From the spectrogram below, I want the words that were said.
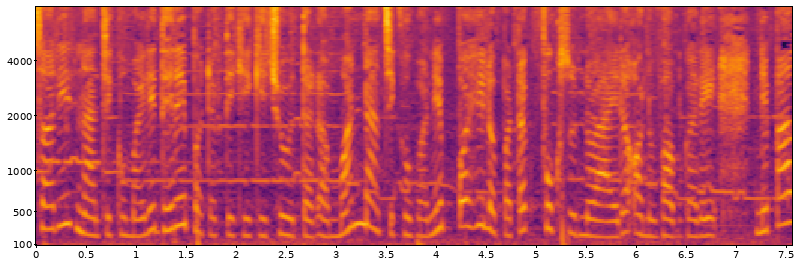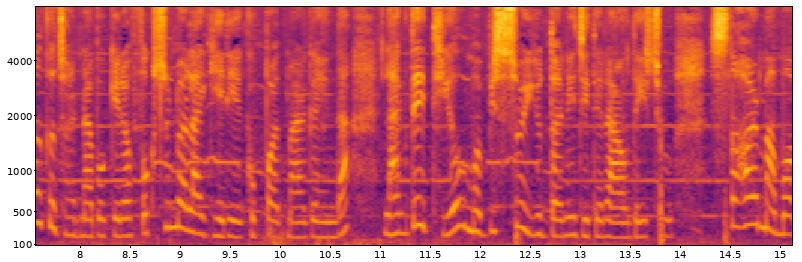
शरीर नाचेको मैले धेरै पटक देखेकी छु तर मन नाचेको भने पहिलो पटक फोक्सुन्डो आएर अनुभव गरेँ। नेपालको झन्डा बोकेर फोक्सुन्डोलाई घेरिएको पदमार्ग हिँड्दा लाग्दै थियो म विश्वयुद्ध नै जितेर आउँदैछु। सहरमा म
